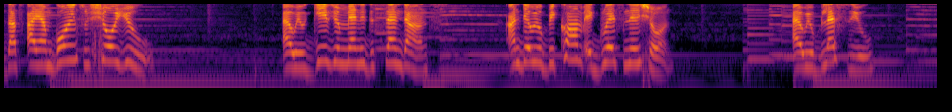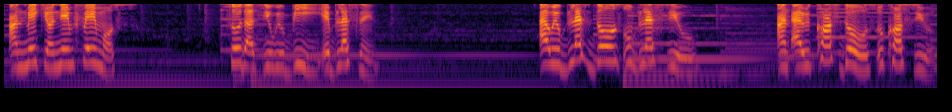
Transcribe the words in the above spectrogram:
that I am going to show you. I will give you many descendants, and they will become a great nation. I will bless you and make your name famous so that you will be a blessing. I will bless those who bless you, and I will curse those who curse you.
